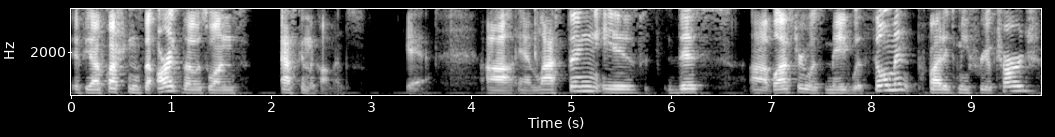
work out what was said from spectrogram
If you have questions that aren't those ones, ask in the comments. Yeah. Uh, and last thing is this uh, blaster was made with filament, provided to me free of charge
